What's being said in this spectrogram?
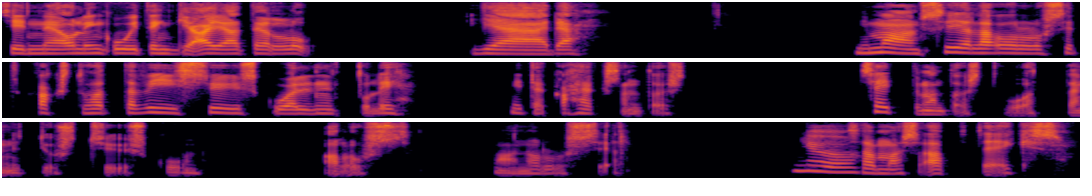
sinne olin kuitenkin ajatellut jäädä. Niin mä oon siellä ollut sitten 2005 syyskuu, eli nyt tuli mitä 18, 17 vuotta nyt just syyskuun alussa. Mä oon ollut siellä Joo. samassa apteekissa.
